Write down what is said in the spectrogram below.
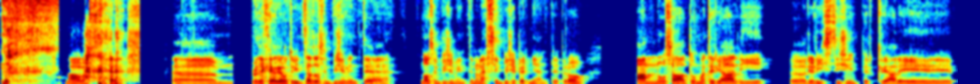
no, beh. um, la tecnica che hanno utilizzato semplicemente. No, semplicemente, non è semplice per niente, però hanno usato materiali eh, realistici per creare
